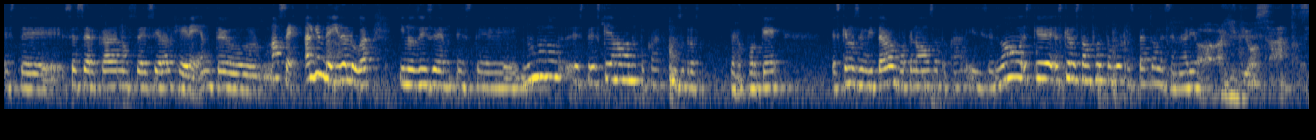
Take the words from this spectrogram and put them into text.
este, se acerca, no sé si era el gerente o no sé, alguien de ahí del lugar y nos dice, este, no, no, no, este, es que ya no van a tocar. Nosotros, ¿pero por qué? Es que nos invitaron, ¿por qué no vamos a tocar? Y dice, no, es que, es que le están faltando el respeto al escenario. Ay, Dios santo, sí,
